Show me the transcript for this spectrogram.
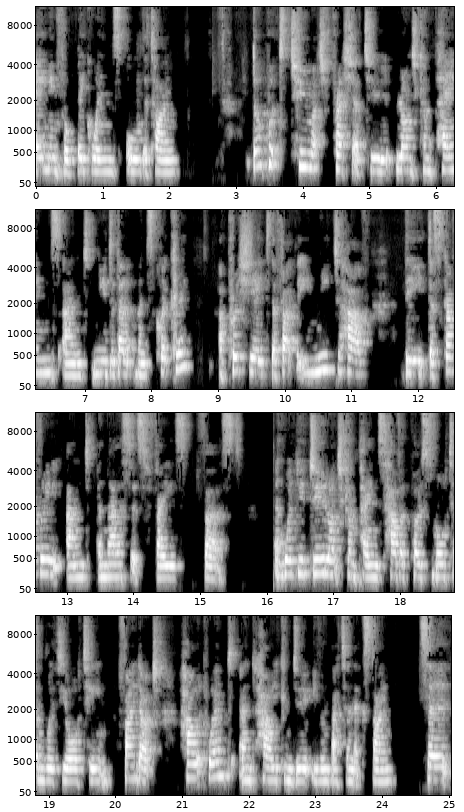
aiming for big wins all the time. Don't put too much pressure to launch campaigns and new developments quickly. Appreciate the fact that you need to have the discovery and analysis phase first. And when you do launch campaigns, have a post mortem with your team. Find out how it went and how you can do it even better next time. So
